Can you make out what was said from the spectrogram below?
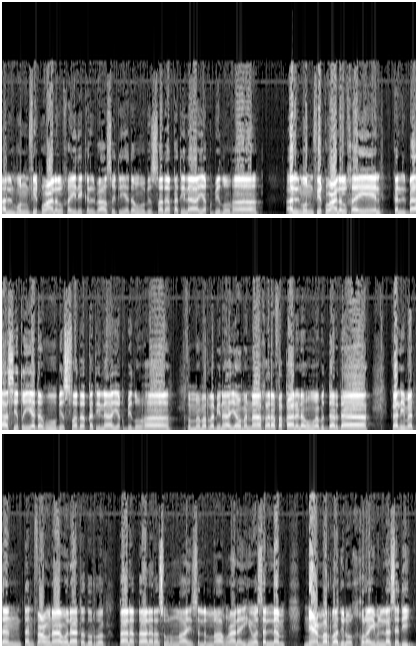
المنفق على الخيل كالباسط يده بالصدقة لا يقبضها. المنفق على الخيل كالباسط يده بالصدقة لا يقبضها. ثم مر بنا يوما آخر فقال له أبو الدرداء كلمة تنفعنا ولا تضرك. قال قال رسول الله صلى الله عليه وسلم نعم الرجل خريم الأسدي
